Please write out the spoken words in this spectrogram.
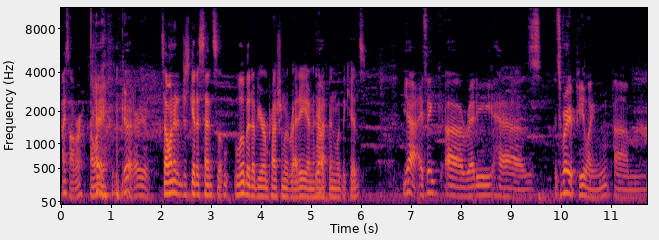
Hi, Saber. How are you? Good. How are you? So I wanted to just get a sense, a little bit of your impression with Ready and how Yeah. it's been with the kids. Yeah, I think uh, Ready has. It's very appealing. Um,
